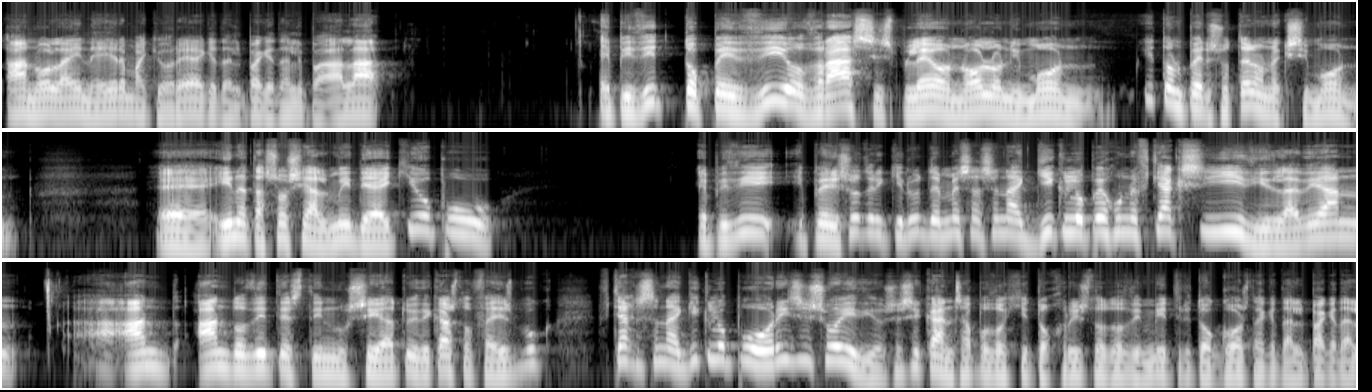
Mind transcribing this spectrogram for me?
αν όλα είναι ήρεμα και ωραία κτλ. κτλ. Αλλά επειδή το πεδίο δράσης πλέον όλων ημών ή των περισσότερων εξημών ε, είναι τα social media εκεί όπου επειδή οι περισσότεροι κινούνται μέσα σε ένα κύκλο που έχουν φτιάξει οι ίδιοι. Δηλαδή αν, αν, αν το δείτε στην ουσία του, ειδικά στο facebook, φτιάχνεις ένα κύκλο που ορίζεις ο ίδιος. Εσύ κάνεις αποδοχή τον Χρήστο, τον Δημήτρη, τον Κώστα κτλ. κτλ.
